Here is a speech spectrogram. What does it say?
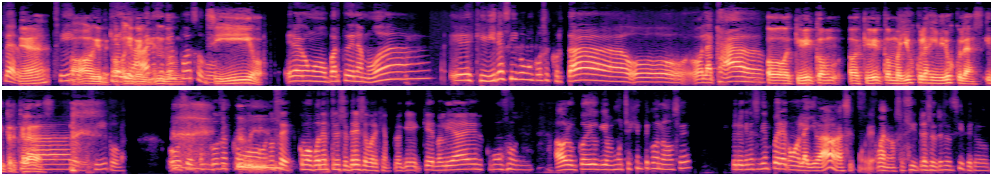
Claro. ¿Ya? Sí, Oh, que oh, tiempo eso. Sí, oh, Era como parte de la moda eh, escribir así como cosas cortadas o, o la K. o escribir con, o escribir con mayúsculas y minúsculas intercaladas. Claro, sí, po. O ciertas cosas como, no sé, como poner 1313, por ejemplo, que, que en realidad es como un- ahora un código que mucha gente conoce, pero que en ese tiempo era como la llevaba, así como que- bueno, no sé si 1313 en sí, pero,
